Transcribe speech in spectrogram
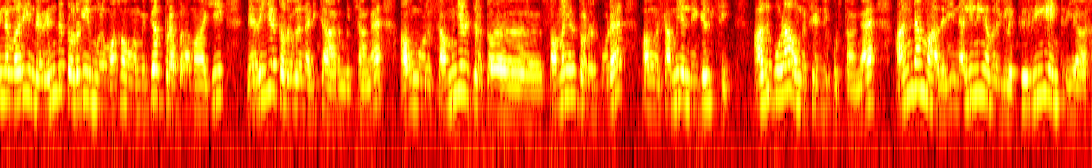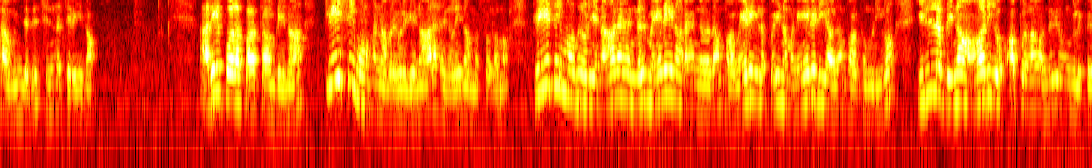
இந்த மாதிரி இந்த ரெண்டு தொடர்கள் மூலமாக அவங்க மிக பிரபலமாகி நிறைய தொடர்கள் நடிக்க ஆரம்பிச்சாங்க. அவங்க ஒரு சமையல் சமையல் தொடர் கூட அவங்க சமையல் நிகழ்ச்சி அது கூட அவங்க செஞ்சு கொடுத்தாங்க. அந்த மாதிரி நளினி அவர்களுக்கு ரீஎன்ட்ரியாக அமைந்தது சின்ன திரை தான் அதே போல பார்த்தோம் அப்படின்னா கிரேசி மோகன் அவர்களுடைய நாடகங்களை நம்ம சொல்லணும் கிரேசி மோகனுடைய நாடகங்கள் மேடை நாடகங்களை தான் பா மேடையில் போய் நம்ம நேரடியாக தான் பார்க்க முடியும். இல்லை அப்படின்னா ஆடியோ அப்போல்லாம் வந்து உங்களுக்கு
